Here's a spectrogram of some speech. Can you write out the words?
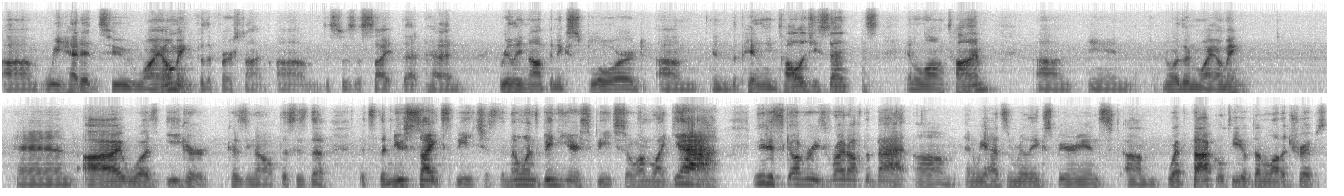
um, we headed to Wyoming for the first time. Um, this was a site that had really not been explored um, in the paleontology sense in a long time um, in northern Wyoming. And I was eager because you know this is the it's the new site speech, it's the no one's been here speech. So I'm like, yeah, new discoveries right off the bat. Um, and we had some really experienced um, Webb faculty who have done a lot of trips.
